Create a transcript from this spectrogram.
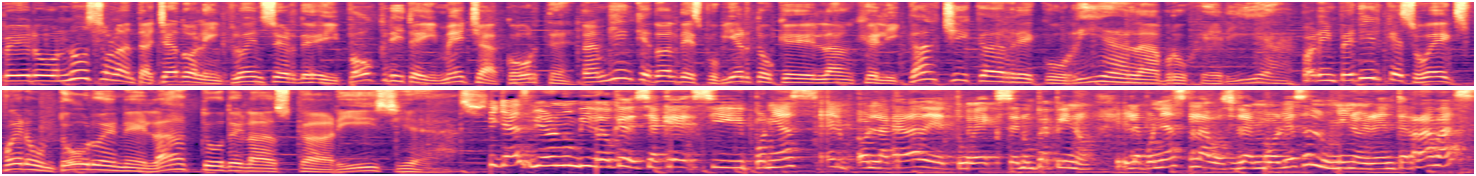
Pero no solo han tachado a la influencer de hipócrita y mecha corta, también quedó al descubierto que la angelical chica recurría a la brujería para impedir que su ex fuera un toro en el acto de las caricias. Y vieron un video que decía que si ponías el- o la cara de tu ex en un pepino y le ponías clavos y la envolvías en aluminio y la enterrabas,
